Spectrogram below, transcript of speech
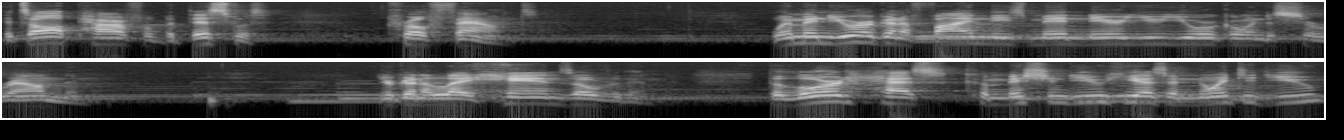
It's all powerful, but this was profound. Women, you are going to find these men near you, you are going to surround them. You're going to lay hands over them. The Lord has commissioned you, He has anointed you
